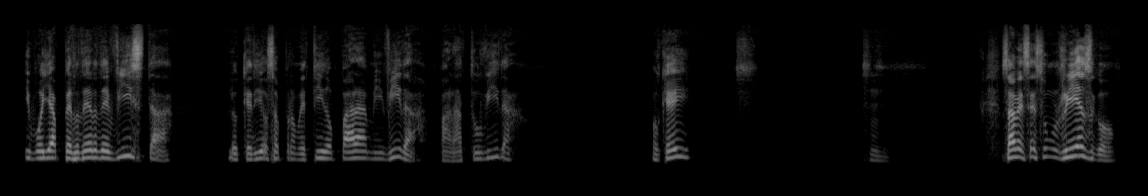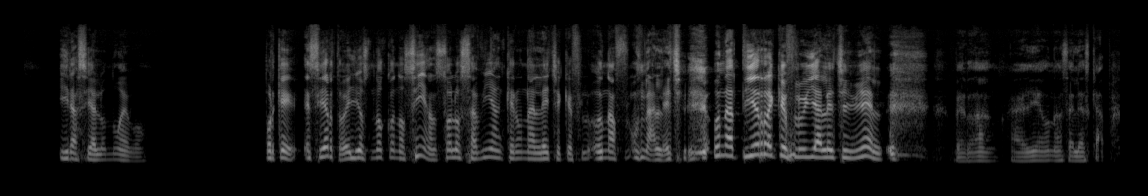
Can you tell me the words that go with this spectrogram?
Y voy a perder de vista lo que Dios ha prometido para mi vida, para tu vida. ¿Ok? Hmm. Sabes, es un riesgo ir hacia lo nuevo. Porque es cierto, ellos no conocían, solo sabían que era una leche que una, una una tierra que fluía leche y miel. Perdón, ahí a una se le escapa.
